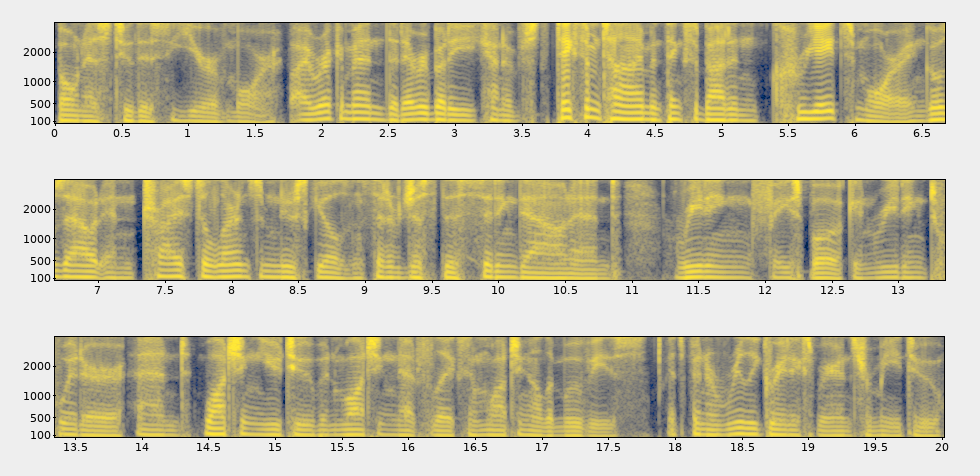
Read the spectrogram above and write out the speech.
bonus to this year of more. I recommend that everybody kind of takes some time and thinks about and creates more and goes out and tries to learn some new skills instead of just this sitting down and reading Facebook and reading Twitter and watching YouTube and watching Netflix and watching all the movies. It's been a really great experience for me to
